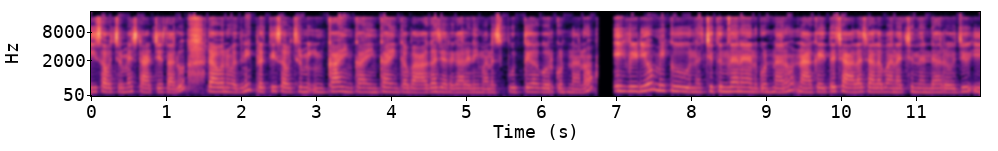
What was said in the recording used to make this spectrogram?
ఈ సంవత్సరమే స్టార్ట్ చేశారు. రావణ వదిని ప్రతి సంవత్సరం ఇంకా ఇంకా ఇంకా ఇంకా బాగా జరగాలని మనస్ఫూర్తిగా కోరుకుంటున్నాను. ఈ వీడియో మీకు నచ్చుతుందని అనుకుంటున్నాను. నాకైతే చాలా చాలా బాగా నచ్చిందండి ఆ రోజు. ఈ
